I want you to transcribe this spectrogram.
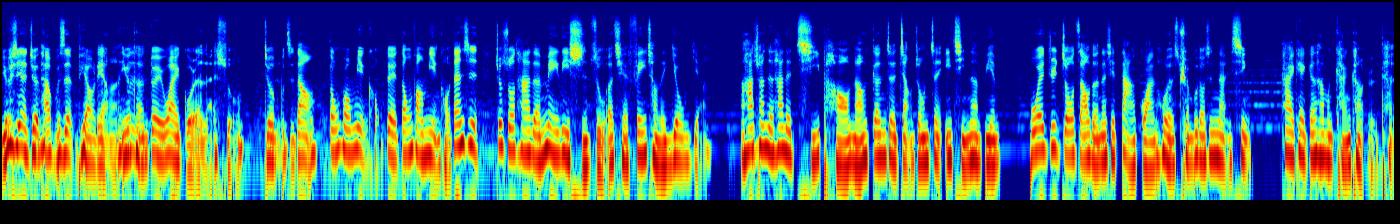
有些人觉得她不是很漂亮啊，因为可能对于外国人来说、嗯、就不知道东方面孔，对东方面孔，但是就说她的魅力十足，而且非常的优雅。然后她穿着她的旗袍，然后跟着蒋中正一起那边，不畏惧周遭的那些大官或者全部都是男性，她还可以跟他们侃侃而谈，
